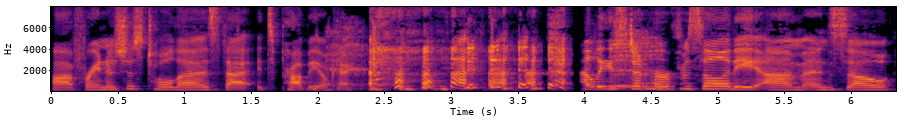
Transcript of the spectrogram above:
uh, Frena's just told us that it's probably okay, at least at her facility. Um, and so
